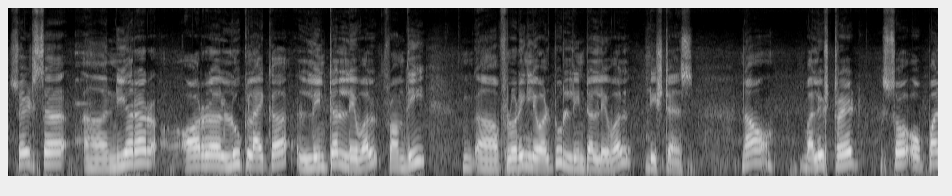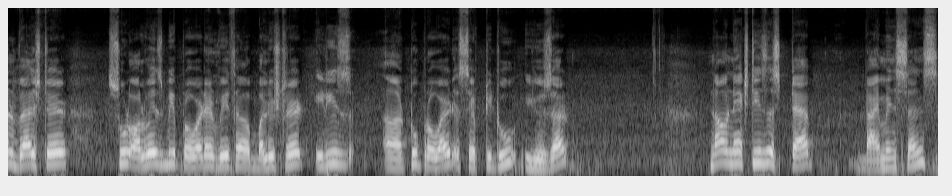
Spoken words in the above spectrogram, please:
So it's a uh, nearer or look like a lintel level from the uh, flooring level to lintel level distance. Now balustrade so open well stair should always be provided with a balustrade. It is uh, to provide safety to user. Now next is the step dimensions.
